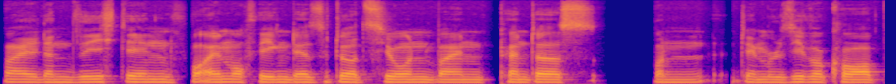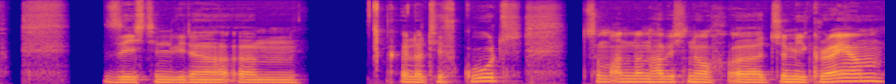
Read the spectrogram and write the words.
Weil dann sehe ich den vor allem auch wegen der Situation bei den Panthers von dem Receiver Corp, sehe ich den wieder ähm, relativ gut. Zum anderen habe ich noch äh, Jimmy Graham,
